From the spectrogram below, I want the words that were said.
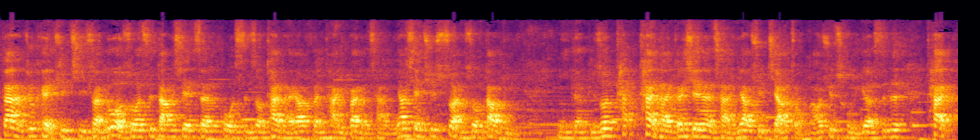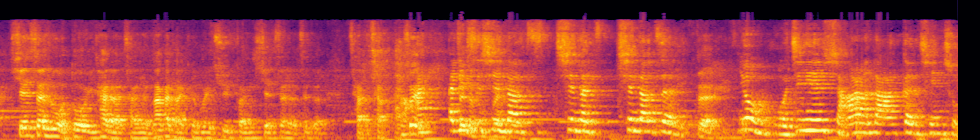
当然就可以去计算。如果说是当先生过世之后，太太要分他一半的财产，你要先去算说到底。你的比如说太太太跟先生的财产要去加总，然后去除以二，是不是太先生如果多于太太的财产，那太太可不可以去分先生的这个财产？好，所以安律师先到现在先到这里。对，因为我今天想要让大家更清楚，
